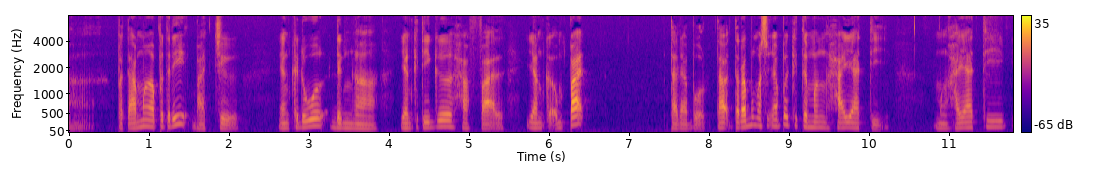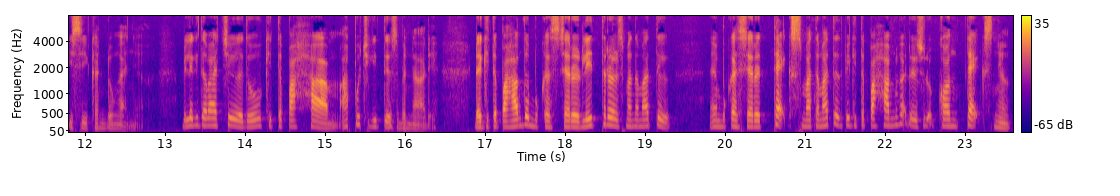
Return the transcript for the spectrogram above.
uh, pertama apa tadi baca yang kedua, dengar. Yang ketiga, hafal. Yang keempat, tadabur. Tadabur maksudnya apa? Kita menghayati. Menghayati isi kandungannya. Bila kita baca tu, kita faham apa cerita sebenar dia. Dan kita faham tu bukan secara literal semata-mata. Dan bukan secara teks semata-mata. Tapi kita faham juga dari sudut konteksnya.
